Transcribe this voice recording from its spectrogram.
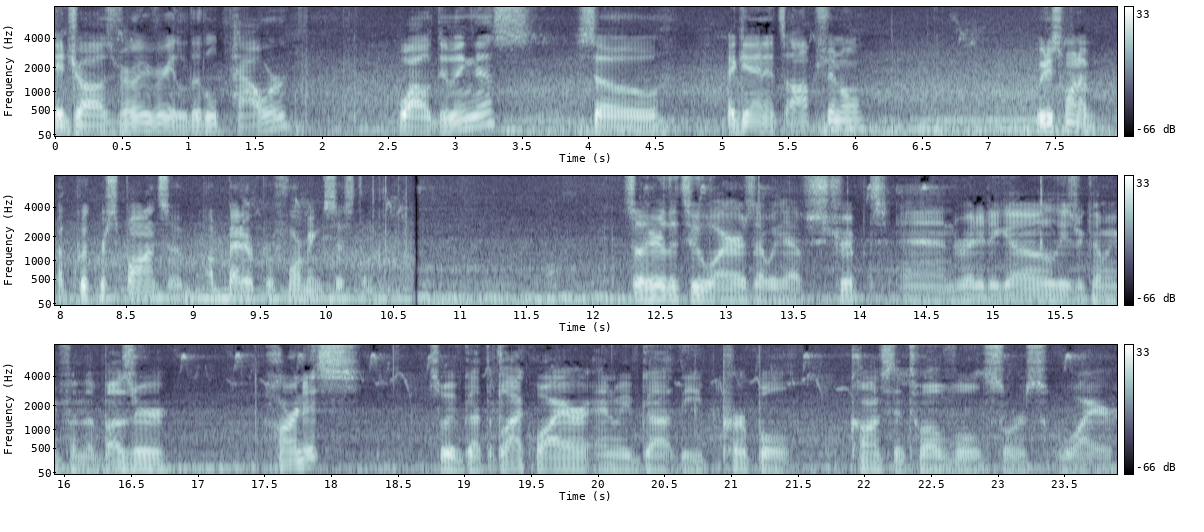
It draws very, very little power while doing this. So again, it's optional. We just want a, a quick response, a, a better performing system. So here are the two wires that we have stripped and ready to go. These are coming from the buzzer harness. So we've got the black wire and we've got the purple constant 12 volt source wire.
